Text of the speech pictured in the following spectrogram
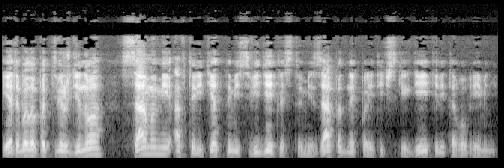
И это было подтверждено самыми авторитетными свидетельствами западных политических деятелей того времени.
